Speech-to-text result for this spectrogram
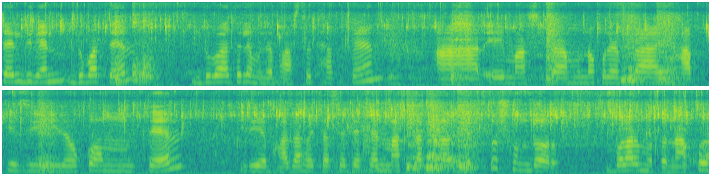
তেল দিবেন, ডুবা তেল। ডুবা তেলের মধ্যে ভাজতে থাকবেন। আর এই মাছটা মনে করেন প্রায় হাফ কেজি এরকম তেল দিয়ে ভাজা হইতাছে। দেখেন মাছটা কালার এত সুন্দর বলার মতো না। খুব।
